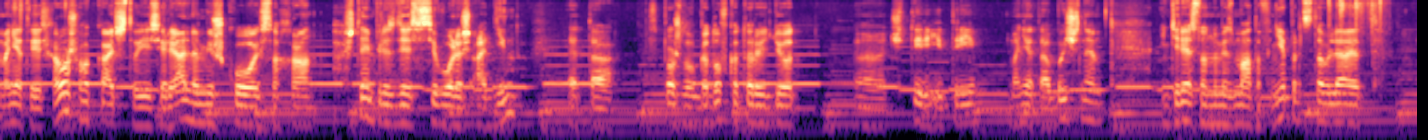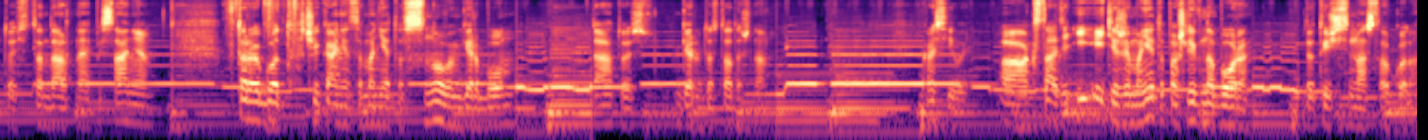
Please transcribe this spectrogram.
монеты есть хорошего качества, есть реально мешковый сохран. Штемпель здесь всего лишь один. Это с прошлых годов, который идет э, 4 и 3 монеты обычные. Интересно, нумизматов не представляет, то есть стандартное описание. Второй год чеканится монета с новым гербом, да, то есть герб достаточно красивый. А, кстати, и эти же монеты пошли в наборы 2017 года.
